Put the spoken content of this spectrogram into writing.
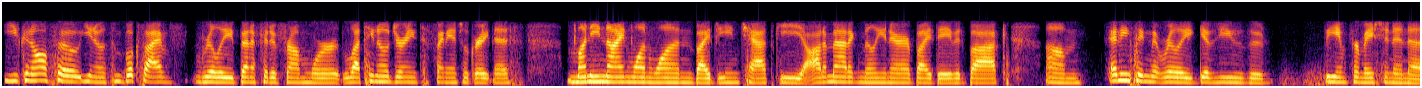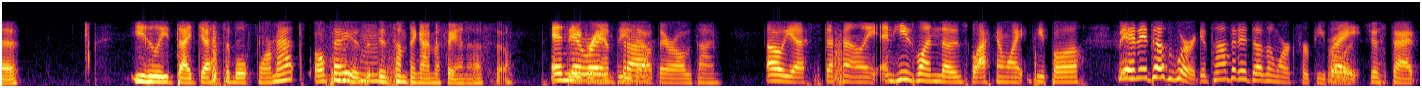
you can also, you know, some books I've really benefited from were Latino Journey to Financial Greatness, Money 911 by Jean Chatzky, Automatic Millionaire by David Bach. Um, anything that really gives you the the information in a easily digestible format, I'll say, Mhm. is is something I'm a fan of. So And Dave Ramsey's uh, out there all the time. Oh yes, definitely. And he's one of those black and white people. And it does work. It's not that it doesn't work for people. Right. It's just that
